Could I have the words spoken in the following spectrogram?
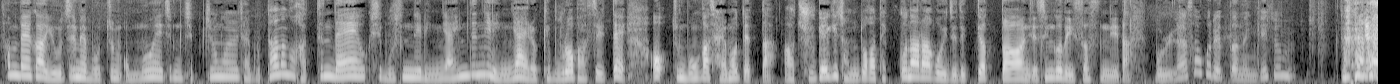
선배가 요즘에 뭐 좀 업무에 좀 집중을 잘 못하는 것 같은데 혹시 무슨 일 있냐 힘든 일 있냐 이렇게 물어봤을 때 어 좀 뭔가 잘못됐다. 아 주객이 전도가 됐구나라고 이제 느꼈던 이제 친구도 있었습니다. 몰라서 그랬다는 게 좀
